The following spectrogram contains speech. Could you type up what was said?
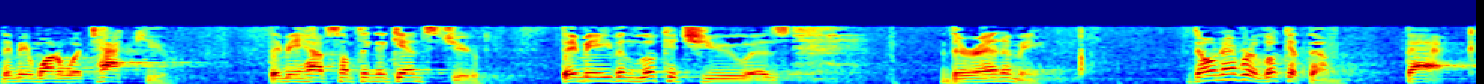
they may want to attack you. They may have something against you. They may even look at you as their enemy. Don't ever look at them back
